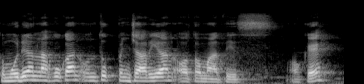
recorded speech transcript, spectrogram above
kemudian lakukan untuk pencarian otomatis. Oke.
